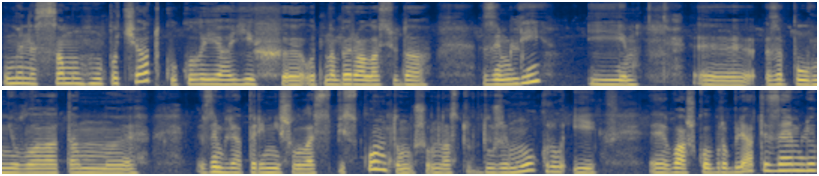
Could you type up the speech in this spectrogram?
У мене з самого початку, коли я їх е, от набирала сюди землі і е, заповнювала там, земля перемішувалась з піском, тому що в нас тут дуже мокро і е, важко обробляти землю.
